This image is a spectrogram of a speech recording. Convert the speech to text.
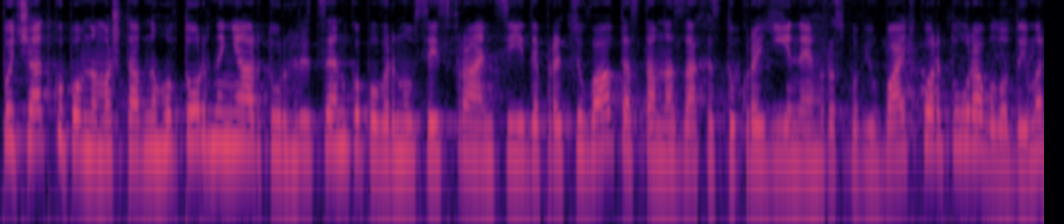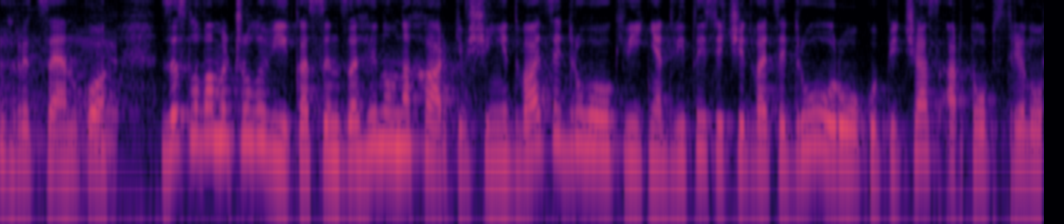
Початку повномасштабного вторгнення Артур Гриценко повернувся із Франції, де працював та став на захист України, розповів батько Артура Володимир Гриценко. За словами чоловіка, син загинув на Харківщині 22 квітня 2022 року під час артобстрілу.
